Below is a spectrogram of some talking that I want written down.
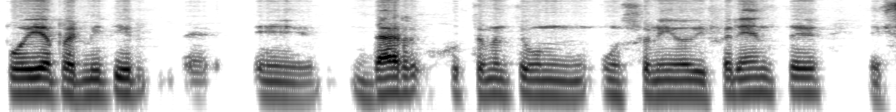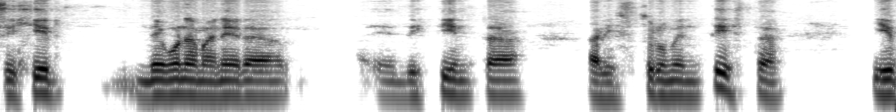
podía permitir dar justamente un, sonido diferente, exigir de una manera distinta al instrumentista y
